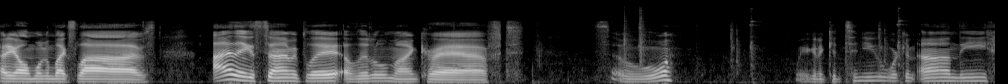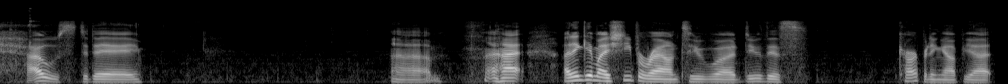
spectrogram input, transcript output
Howdy y'all and welcome back to Lives. I think it's time we play a little Minecraft. So, we're going to continue working on the house today. Um, I, I didn't get my sheep around to uh, do this carpeting up yet.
